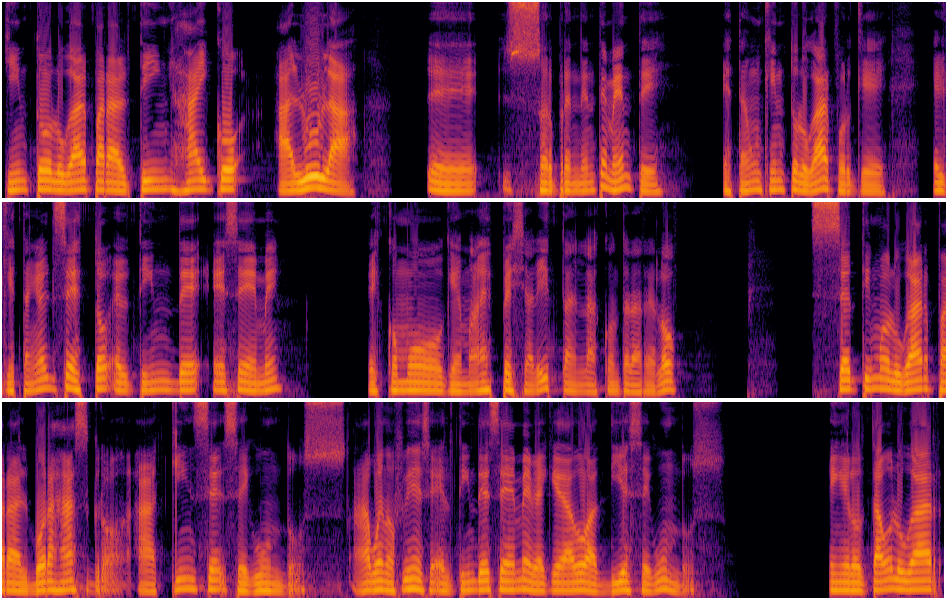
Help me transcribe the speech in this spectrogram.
Quinto lugar para el Team Haiko Alula eh, sorprendentemente está en un quinto lugar porque el que está en el sexto, el team de SM, es como que más especialista en las contrarreloj. Séptimo lugar para el Bora Hasgro a 15 segundos. Ah, bueno, fíjense, el team de SM había quedado a 10 segundos. En el octavo lugar,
